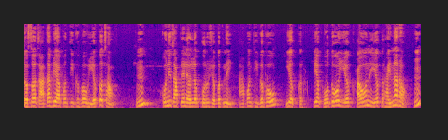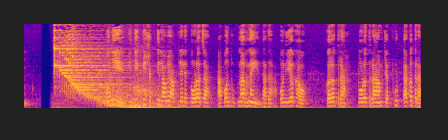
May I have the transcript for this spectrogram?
तसंच आता बी आपण तिघं भाऊ एकच आहो. कोणीच आपल्याला अलग करू शकत नाही. आपण तिघं भाऊ एक कर. एक होतो एक आहो आणि एक राहणार आहो. कोणी किती बी शक्ती लावे आपल्याला तोडाचा. आपण तुटणार नाही दादा. आपण एक आहो. करत राहा तोडत राहा आमच्यात फूट टाकत राहा.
